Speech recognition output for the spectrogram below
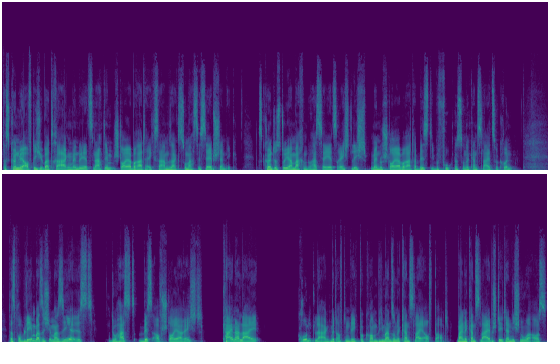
das können wir auf dich übertragen. Wenn du jetzt nach dem Steuerberaterexamen sagst, du machst dich selbstständig, das könntest du ja machen. Du hast ja jetzt rechtlich, wenn du Steuerberater bist, die Befugnis, so eine Kanzlei zu gründen. Das Problem, was ich immer sehe, ist, du hast bis auf Steuerrecht keinerlei Grundlagen mit auf den Weg bekommen, wie man so eine Kanzlei aufbaut. Weil eine Kanzlei besteht ja nicht nur aus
